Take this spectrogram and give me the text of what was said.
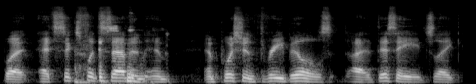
but at six foot seven and and pushing three bills uh, at this age, like,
